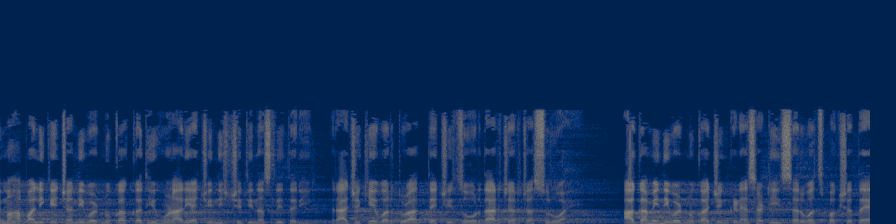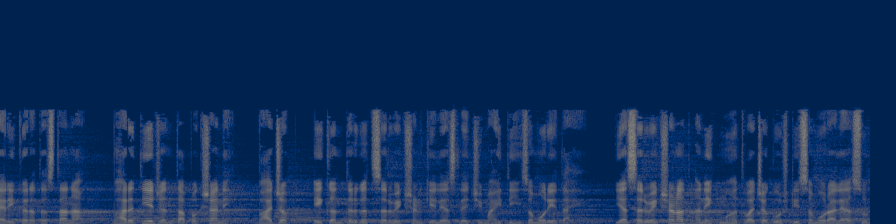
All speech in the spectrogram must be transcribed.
महापालिकेच्या निवडणुका कधी होणार याची निश्चिती नसली तरी राजकीय वर्तुळात त्याची जोरदार चर्चा सुरू आहे. आगामी निवडणुका जिंकण्यासाठी सर्वच पक्ष तयारी करत असताना भारतीय जनता पक्षाने भाजप एक अंतर्गत सर्वेक्षण केले असल्याची माहिती समोर येत आहे. या सर्वेक्षणात अनेक महत्त्वाच्या गोष्टी समोर आल्या असून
